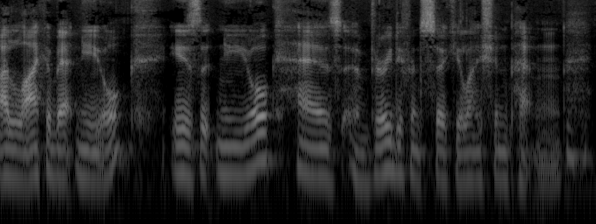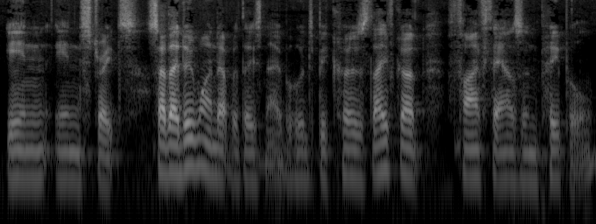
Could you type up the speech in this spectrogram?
I like about New York is that New York has a very different circulation pattern in in streets. So they do wind up with these neighbourhoods because they've got 5,000 people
